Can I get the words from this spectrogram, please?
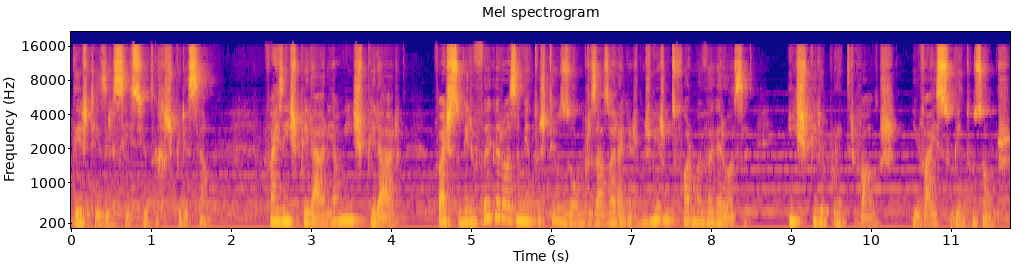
deste exercício de respiração. Vais inspirar e ao inspirar vais subir vagarosamente os teus ombros às orelhas, mas mesmo de forma vagarosa. Inspira por intervalos e vai subindo os ombros.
